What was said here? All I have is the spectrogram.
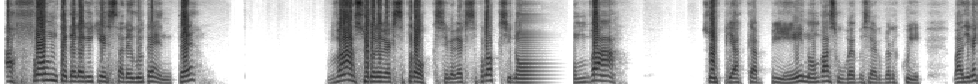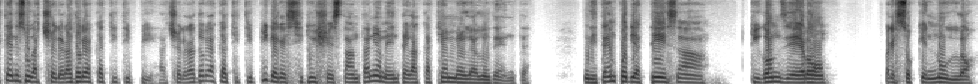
a fronte della richiesta dell'utente va sul reverse proxy, il reverse proxy non, va sul PHP, non va sul web server qui, va direttamente sull'acceleratore HTTP, acceleratore HTTP che restituisce istantaneamente l'HTML all'utente. Quindi tempo di attesa T con 0 pressoché nullo.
